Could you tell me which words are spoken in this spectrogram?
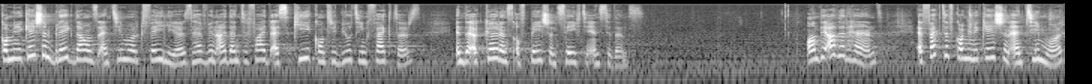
Communication breakdowns and teamwork failures have been identified as key contributing factors in the occurrence of patient safety incidents. On the other hand, effective communication and teamwork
